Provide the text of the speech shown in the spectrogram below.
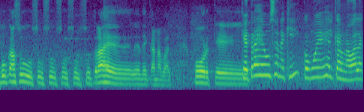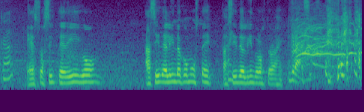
buscan su, su, su, su traje de carnaval porque... ¿Qué traje usan aquí? ¿Cómo es el carnaval acá? Eso sí te digo, así de lindo como usted, así de lindo los trajes. Gracias.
